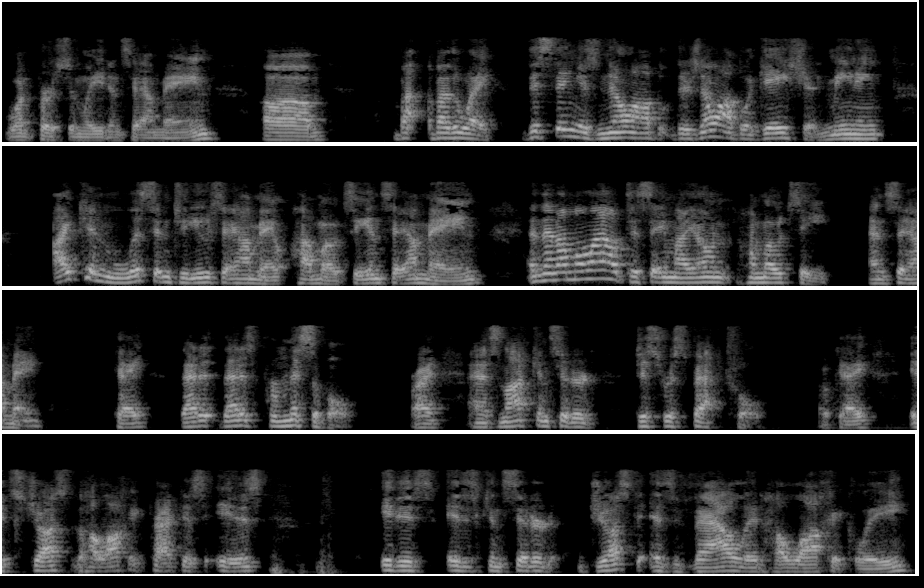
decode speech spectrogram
one person lead and say Amen. Um, but by the way, this thing is no, ob- there's no obligation, meaning I can listen to you say Hamotzi and say Amen, and then I'm allowed to say my own Hamotzi and say Amen. Okay? That is, that is permissible, right? And it's not considered disrespectful. Okay? It's just the halachic practice is it is it is considered just as valid halachically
